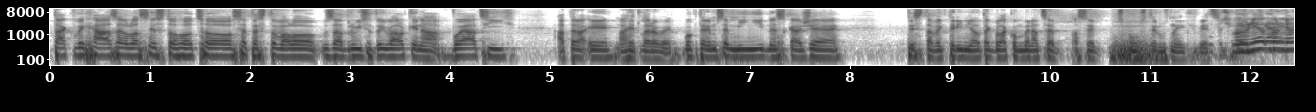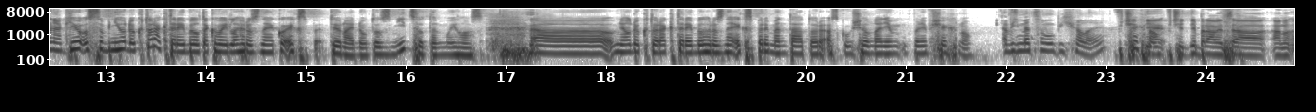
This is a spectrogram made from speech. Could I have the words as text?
tak vycházel vlastně z toho, co se testovalo za druhé světové války na vojácích a teda i na Hitlerovi, o kterém se míní dneska, že ty stavy, který měl, tak byla kombinace asi spousty různých věcí. On měl, on měl nějakého osobního doktora, který byl takovýhle hrozný jako expert. Ty najednou to zní, co ten můj hlas. Uh, měl doktora, který byl hrozný experimentátor a zkoušel na něm úplně všechno. A víme, co mu píchali? Včetně, včetně právě třeba ano, uh,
